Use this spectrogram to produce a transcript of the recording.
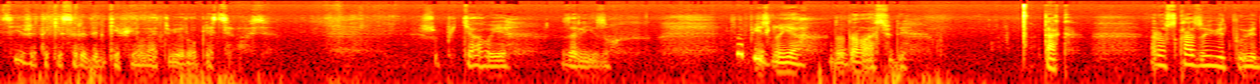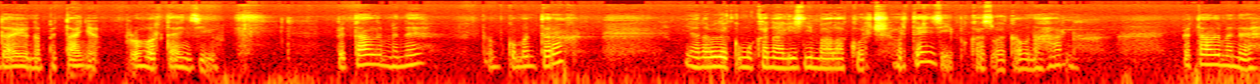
Ці вже такі серединки фіолетові робляться ось. Що підтягує залізо. Запізно я додала сюди. Так, розказую, відповідаю на питання про гортензію питали мене там в коментарях. Я на великому каналі знімала корч гортензії, показувала, яка вона гарна. Питали мене,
